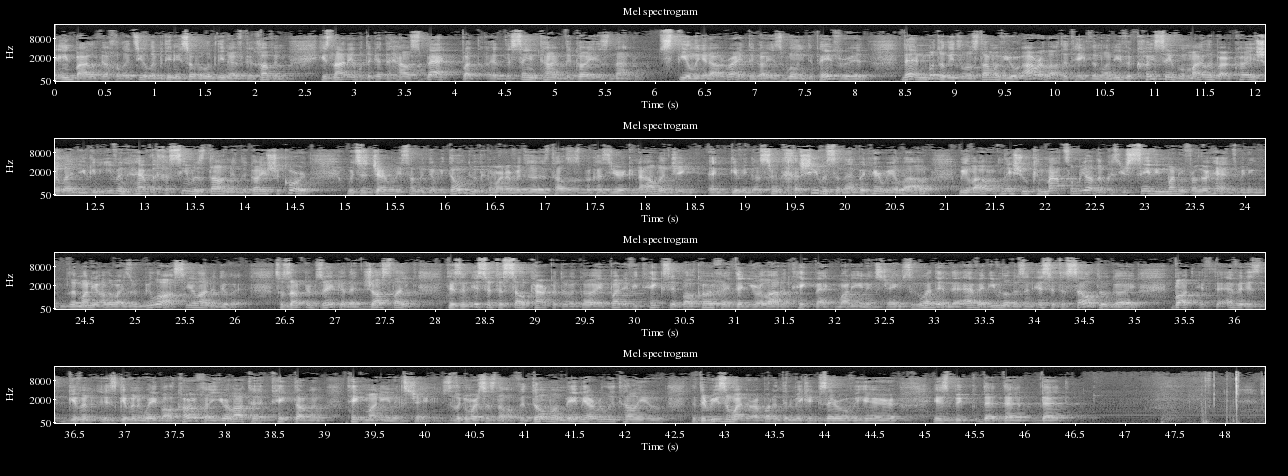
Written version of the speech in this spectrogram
he's not able to get the house back, but at the same time the guy is not stealing it outright. The guy is willing to pay for it. Then you are allowed to take the money. You can even have the chasimas done in the Gayish court, which is generally something that we don't do. The Gemara never tells us because you're acknowledging and giving a certain chashivas to them. But here we allow we allow it because you're saving money from their hands, meaning the money otherwise would be lost. So you're allowed to do it. So Zakr Bzrika, that just like there's an issa to sell karka to a guy, but if he takes it balkarcha, then you're allowed to take back money in exchange. So who had in the Evid, even though there's an issa to sell to a guy, but if the Evid is given is given away you're allowed to take down take money in exchange. So the Gemara says no. Vidilma, maybe I really tell you that the reason why the Rabbanan didn't make a gzer over here is that that that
